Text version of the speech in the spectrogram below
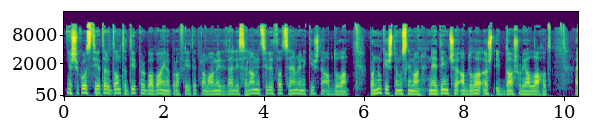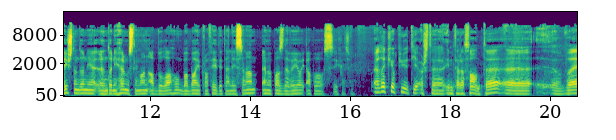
Një shikues tjetër don të di për babain e profetit, pra Muhamedit alayhis salam, i cili thotë se emrin e kishte Abdullah, por nuk ishte musliman. Ne e dimë që Abdullah është i dashur i Allahut. A ishte ndonjë ndonjëherë musliman Abdullahu, babai i profetit alayhis salam, e më pas devijoi apo si ka qenë? Edhe kjo pyetje është interesante dhe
